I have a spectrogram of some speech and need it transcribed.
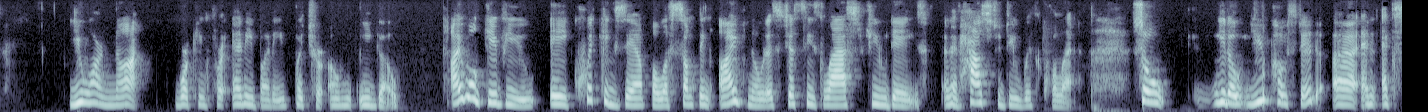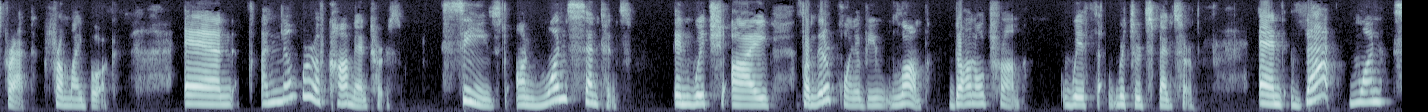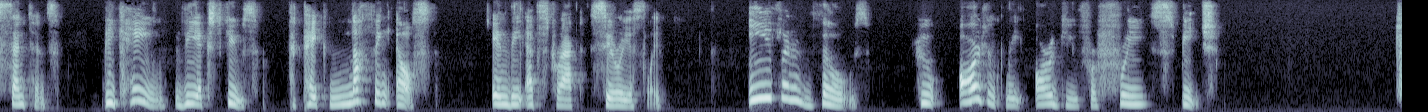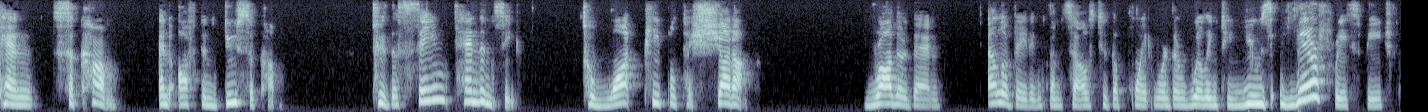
you are not working for anybody but your own ego. I will give you a quick example of something I've noticed just these last few days, and it has to do with Quillette. So, you know, you posted uh, an extract from my book, and a number of commenters seized on one sentence in which I, from their point of view, lump Donald Trump with Richard Spencer. And that one sentence became the excuse to take nothing else in the extract seriously. Even those who ardently argue for free speech can succumb and often do succumb to the same tendency to want people to shut up rather than elevating themselves to the point where they're willing to use their free speech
